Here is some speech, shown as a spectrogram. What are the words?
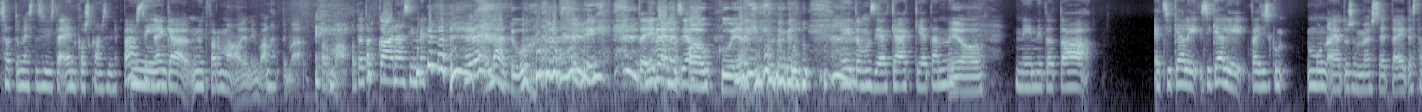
sattuneesta syystä en koskaan sinne päässyt, Niin. niin. enkä nyt varmaan ole jo niin vanha, että mä varmaan otetakaan enää sinne. Enää tuu. niin, ei Nivelet paukkuu ja... ei tommosia kääkkiä tänne. Joo. Niin, niin tota, et sikäli, sikäli, tai siis kun mun ajatus on myös se, että ei tästä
